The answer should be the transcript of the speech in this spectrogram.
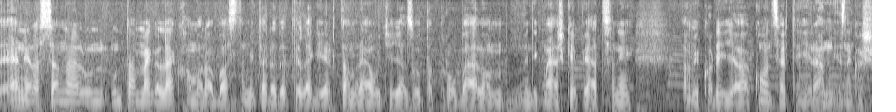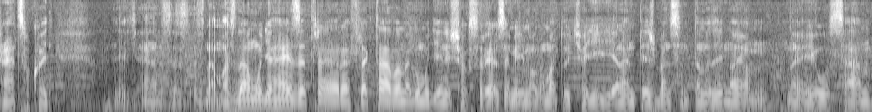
Ennél a számnál un- untam meg a leghamarabb azt, amit eredetileg írtam rá, úgyhogy azóta próbálom mindig másképp játszani, amikor így a koncerten így rám néznek a srácok, hogy ez, ez, ez, nem az. De amúgy a helyzetre reflektálva, meg amúgy én is sokszor érzem így magamat, úgyhogy így jelentésben szerintem ez egy nagyon, nagyon jó szám.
